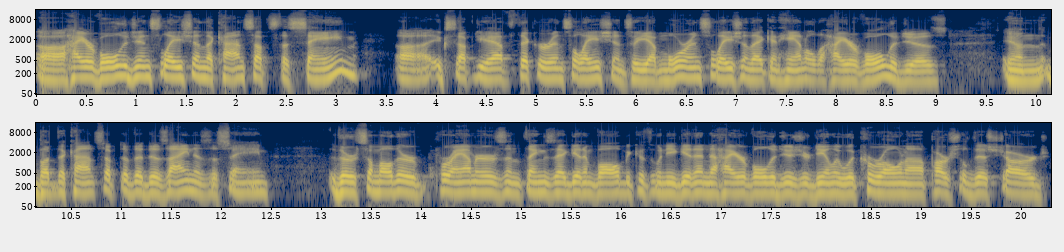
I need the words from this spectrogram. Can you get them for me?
Uh, higher voltage insulation, the concept's the same. Uh, except you have thicker insulation. So you have more insulation that can handle the higher voltages. And, but the concept of the design is the same. There's some other parameters and things that get involved because when you get into higher voltages, you're dealing with corona, partial discharge,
